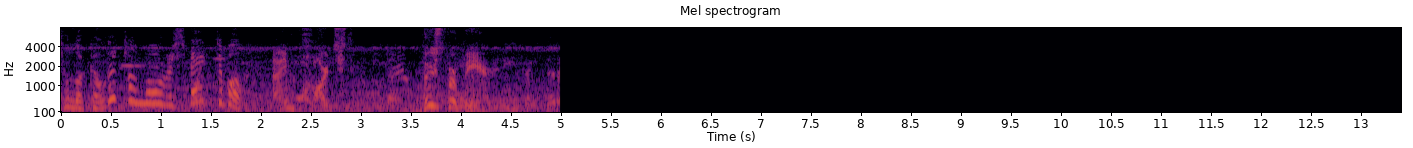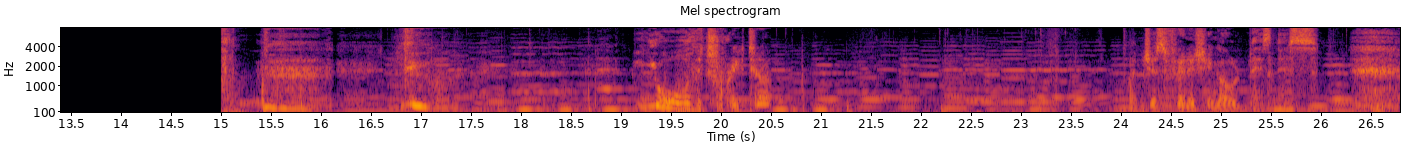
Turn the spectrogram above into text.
To look a little more respectable. I'm parched. Who's for beer? You... You're the traitor. I'm just finishing old business.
